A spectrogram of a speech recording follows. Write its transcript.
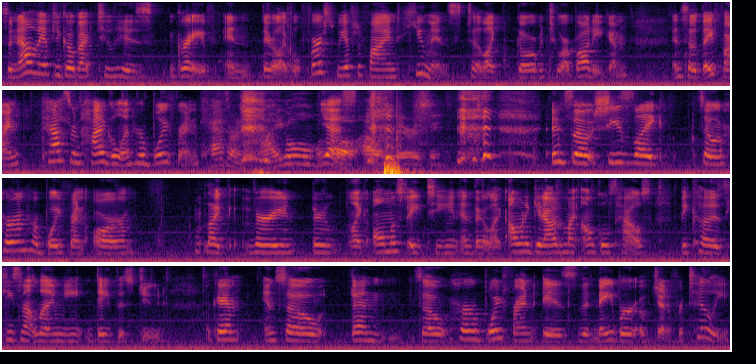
So now they have to go back to his grave, and they're like, well, first we have to find humans to like go over to our body again. And so they find Katherine Heigl and her boyfriend. Katherine Heigl? Oh, yes. Oh, how embarrassing. and so she's like, so her and her boyfriend are like very, they're like almost 18, and they're like, I want to get out of my uncle's house because he's not letting me date this dude. Okay? And so then, so her boyfriend is the neighbor of Jennifer Tilly.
